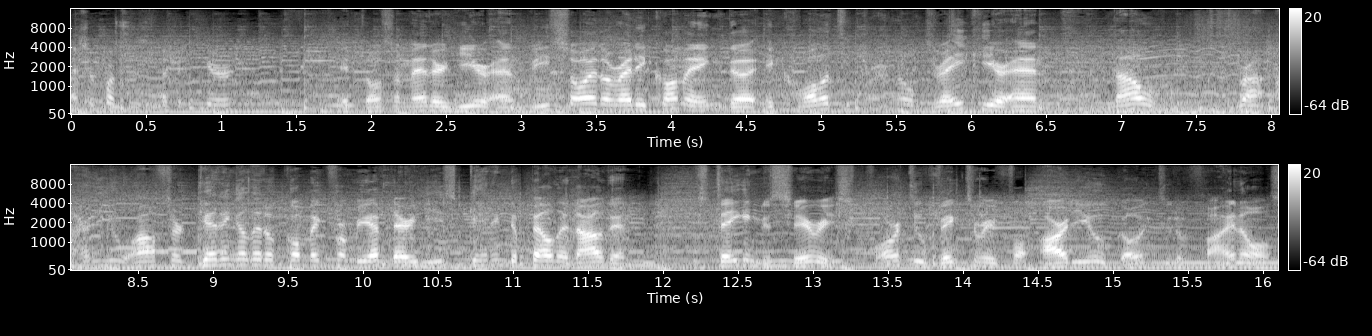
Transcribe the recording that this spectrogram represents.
I suppose it doesn't matter here. It doesn't matter here, and we saw it already coming. The equality Primal Drake here, and now Ra- RDU after getting a little comic from the end there, he's getting the Paladin out and he's taking the series. 4-2 victory for RDU going to the finals.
